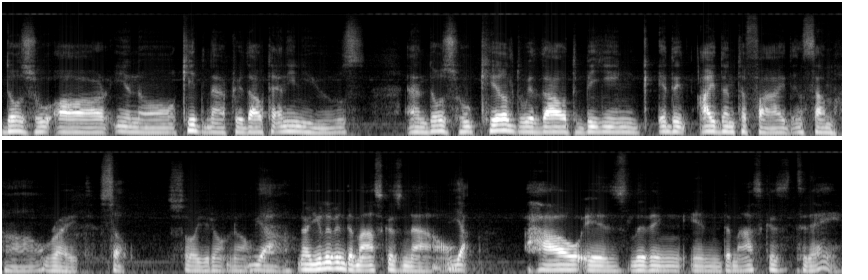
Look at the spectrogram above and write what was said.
Those who are you know kidnapped without any news, and those who killed without being identified in somehow. Right. So. So you don't know. Yeah. Now you live in Damascus now. Yeah. How is living in Damascus today?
